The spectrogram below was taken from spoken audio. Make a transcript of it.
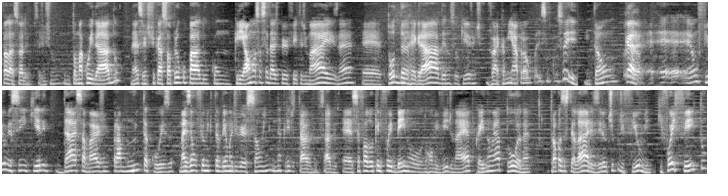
falasse, olha, se a gente não, tomar cuidado, né? Se a gente ficar só preocupado com criar uma sociedade perfeita demais, né? É, toda regrada e não sei o que, a gente vai caminhar para algo parecido com isso aí. Então, cara, é, é, é um filme assim que ele dá essa margem para muita coisa, mas é um filme que também é uma diversão inacreditável, sabe? Sabe? É, você falou que ele foi bem no, no home video na época e não é à toa, né? Tropas Estelares, ele é o tipo de filme que foi feito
